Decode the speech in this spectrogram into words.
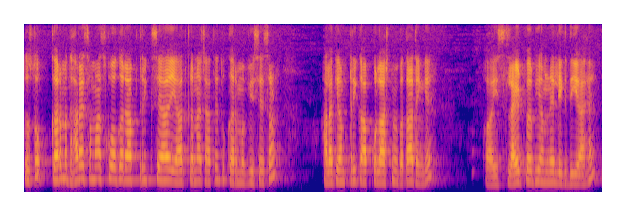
दोस्तों, कर्मधारय समास को अगर आप ट्रिक से याद करना चाहते हैं तो कर्म विशेषण, हालाँकि हम ट्रिक आपको लास्ट में बता देंगे, और इस स्लाइड पर भी हमने लिख दिया है।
